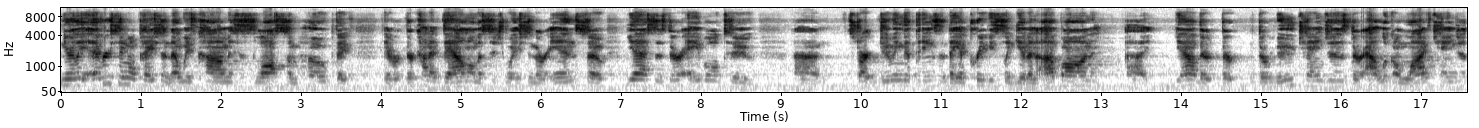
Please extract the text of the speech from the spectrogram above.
Nearly every single patient that we've come has lost some hope. They've they're, they're kind of down on the situation they're in. So yes, as they're able to um, start doing the things that they had previously given up on, uh, yeah, their their their mood changes, their outlook on life changes.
